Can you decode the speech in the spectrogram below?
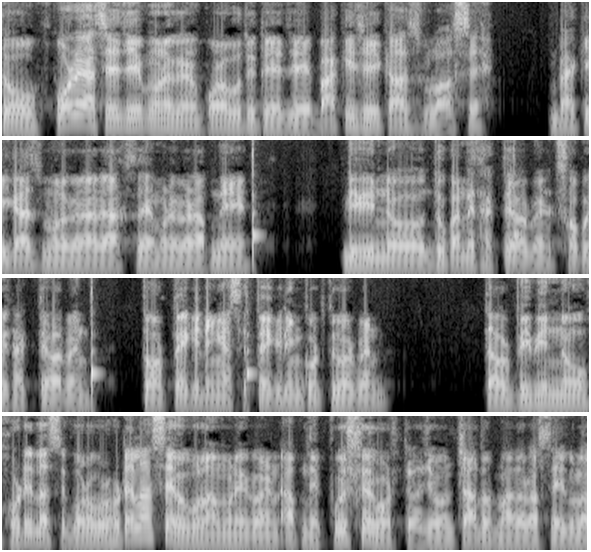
তো পরে আছে যে মনে করেন পরবর্তীতে যে বাকি যে কাজগুলো আছে, বাকি কাজ মনে করেন আর আছে, মনে করেন আপনি বিভিন্ন দোকানে থাকতে পারবেন শপে থাকতে পারবেন। তো প্যাকেটিং আছে প্যাকেটিং করতে পারবেন। তারপর বিভিন্ন হোটেল আছে, বড় বড় হোটেল আছে, ওগুলো মনে করেন আপনি পরিষ্কার করতে যেমন চাদর মাদর আছে, এগুলো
